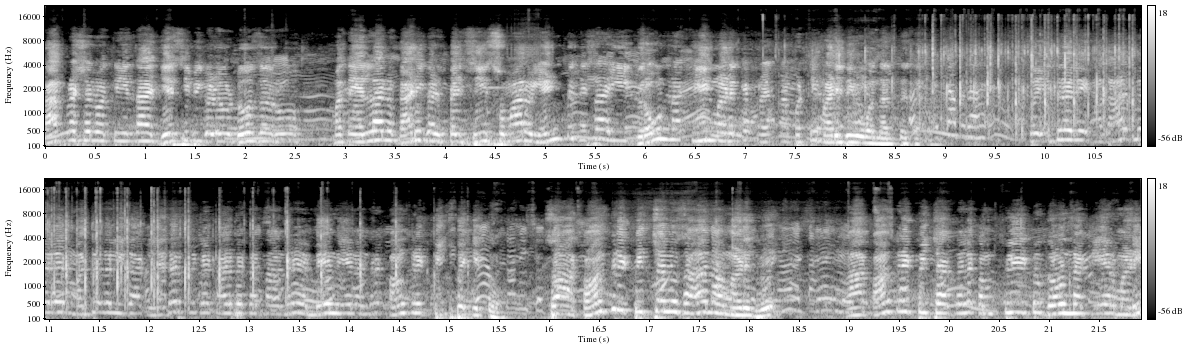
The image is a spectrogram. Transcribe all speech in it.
ಕಾರ್ಪೊರೇಷನ್ ವತಿಯಿಂದ ಜೆ ಸಿ ಬಿಗಳು ಡೋಸರು ಮತ್ತೆ ಎಲ್ಲಾನು ಗಾಡಿಗಳು ಕಳಿಸಿ ಸುಮಾರು ಎಂಟು ದಿವಸ ಈ ಗ್ರೌಂಡ್ನ ಕ್ಲೀನ್ ಮಾಡಕ್ಕೆ ಪ್ರಯತ್ನ ಪಟ್ಟು ಮಾಡಿದೀವಿ ಒಂದ್ ಹಂತಕ್ಕೆ ಸೊ ಇದ್ರಲ್ಲಿ ಅದಾದ್ಮೇಲೆ ಮಧ್ಯದಲ್ಲಿ ಈಗ ಲೆದರ್ ಕ್ರಿಕೆಟ್ ಆಡ್ಬೇಕಂತ ಅಂದ್ರೆ ಮೇನ್ ಏನಂದ್ರೆ ಕಾಂಕ್ರೀಟ್ ಪಿಚ್ ಬೇಕಿತ್ತು. ಸೊ ಆ ಕಾಂಕ್ರೀಟ್ ಪಿಚ್ ಅನ್ನು ಸಹ ನಾವು ಮಾಡಿದ್ವಿ. ಆ ಕಾಂಕ್ರೀಟ್ ಪಿಚ್ ಆದ್ಮೇಲೆ ಕಂಪ್ಲೀಟ್ ಗ್ರೌಂಡ್ನ ಕ್ಲಿಯರ್ ಮಾಡಿ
